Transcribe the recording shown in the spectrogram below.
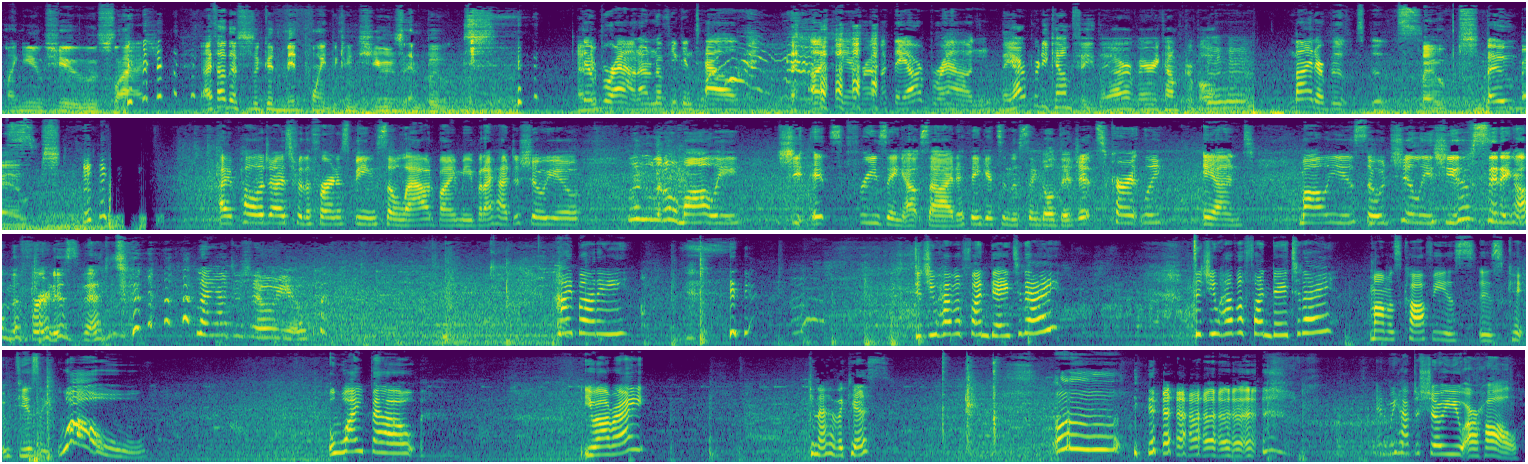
my new shoes slash. I thought this was a good midpoint between shoes and boots. And They're brown. I don't know if you can tell on camera, but they are brown. They are pretty comfy. They are very comfortable. hmm Mine are boots, boots. Boots. Boots. Boots. I apologize for the furnace being so loud by me, but I had to show you little, little Molly. She, it's freezing outside. I think it's in the single digits currently. And Molly is so chilly, she is sitting on the furnace vent. and I had to show you. Hi, buddy. Did you have a fun day today? Did you have a fun day today? Mama's coffee is is confusing. Whoa! Wipeout. You all right? Can I have a kiss? and we have to show you our haul.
